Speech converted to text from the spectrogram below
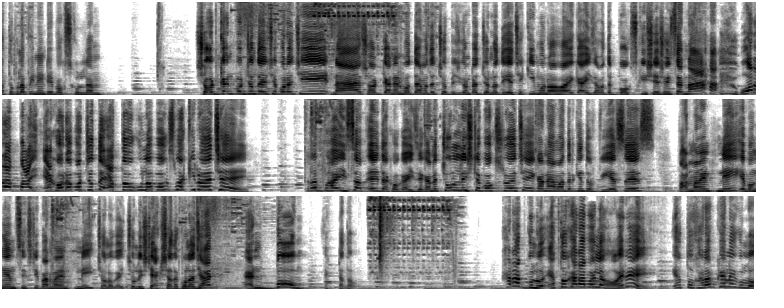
এতগুলো পি নাইনটির বক্স করলাম শর্ট গান পর্যন্ত এসে পড়েছি। না শর্ট গানের মধ্যে আমাদের চব্বিশ ঘণ্টার জন্য দিয়েছে, কি মনে হয় গাইজ আমাদের বক্স কি শেষ হয়েছে না, ওরা ভাই, এখনও পর্যন্ত এতগুলো বক্স বাকি রয়েছে। ভাই, সব, এই দেখো গাইজ এখানে চল্লিশটা বক্স রয়েছে, এখানে আমাদের কিন্তু ভিএসএস পার্মানেন্ট নেই এবং এম সিক্সটি পারমানেন্ট নেই। চলো গাই চল্লিশটা একসাথে খোলা যাক অ্যান্ড বোম একটা দাও। খারাপগুলো এত খারাপ হলে হয় রে? এত খারাপ কেন এগুলো?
